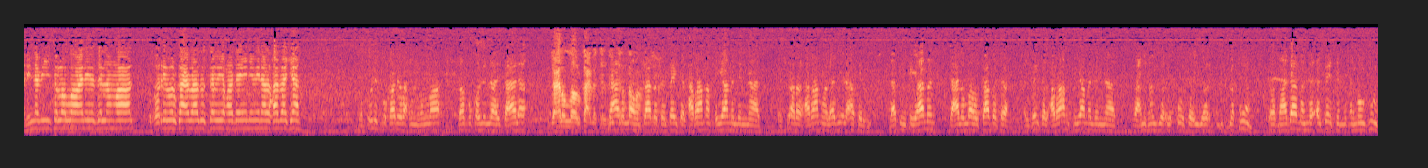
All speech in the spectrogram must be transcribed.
عن النبي صلى الله عليه وسلم قال تقرب الكعبة السويقتين من الحبشة. يقول البخاري رحمه الله باب قول الله تعالى جعل الله الكعبة البيت جعل الله الكعبة البيت الحرام قياما للناس الشهر الحرام والهدي إلى آخره. لكن قياما جعل الله الكعبة البيت الحرام قياما للناس. يعني يقوم ما دام البيت الموجود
